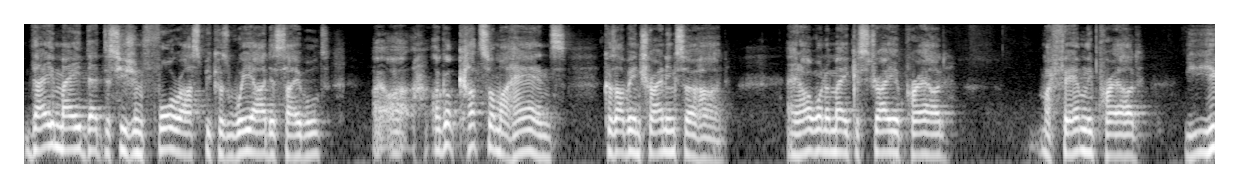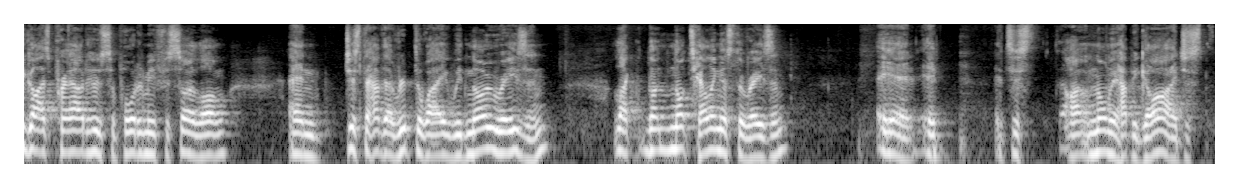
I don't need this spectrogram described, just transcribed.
They made that decision for us because we are disabled. I, I, I got cuts on my hands because I've been training so hard. And I want to make Australia proud, my family proud, you guys proud who supported me for so long. And just to have that ripped away with no reason, like not, not telling us the reason, yeah, it, it's just, I'm normally a happy guy. It just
